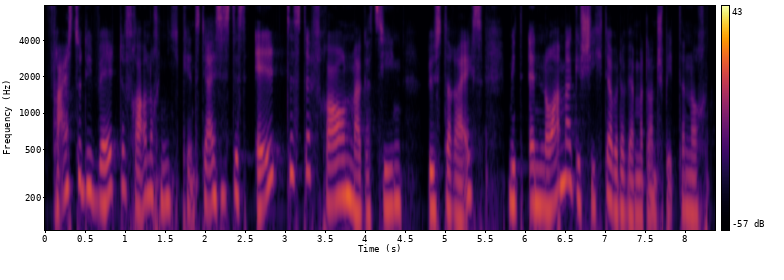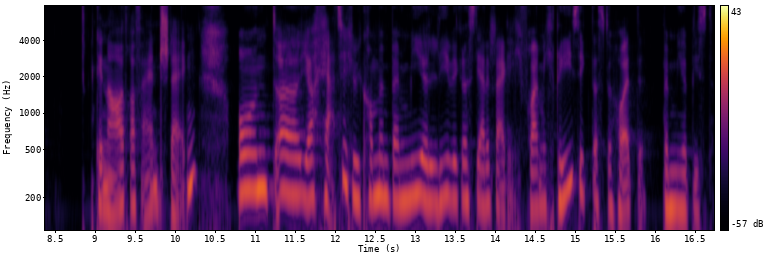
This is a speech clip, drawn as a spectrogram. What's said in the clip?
falls du die Welt der Frau noch nicht kennst, ja, es ist das älteste Frauenmagazin Österreichs mit enormer Geschichte, aber da werden wir dann später noch genauer drauf einsteigen. Und äh, ja, herzlich willkommen bei mir, liebe Christiane Feigl. Ich freue mich riesig, dass du heute bei mir bist.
